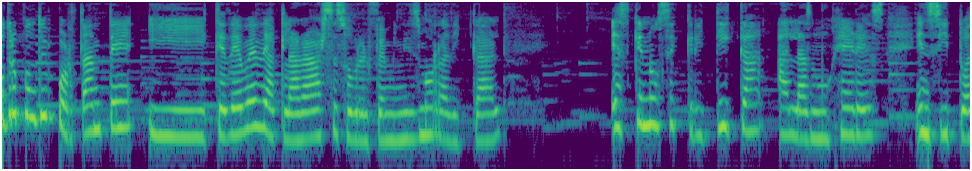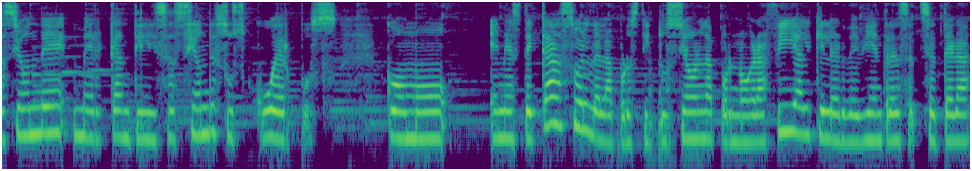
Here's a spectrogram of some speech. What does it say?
Otro punto importante y que debe de aclararse sobre el feminismo radical es que no se critica a las mujeres en situación de mercantilización de sus cuerpos, como en este caso el de la prostitución, la pornografía, alquiler de vientres, etcétera,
